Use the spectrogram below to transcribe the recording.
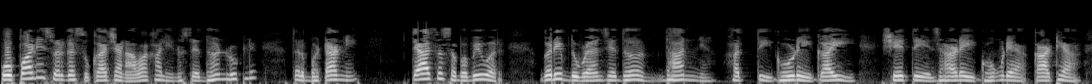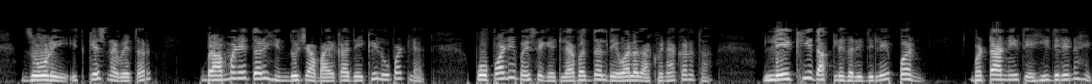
पोपांनी स्वर्ग सुखाच्या नावाखाली नुसते धन लुटले तर भटांनी त्याच सबबीवर गरीब दुबळ्यांचे धन धान्य हत्ती घोडे गायी शेते झाडे घोंगड्या काठ्या जोडे इतकेच नव्हे तर ब्राह्मणे तर हिंदूच्या बायका देखील उपटल्यात. पोपाने पैसे घेतल्याबद्दल देवाला दाखविण्याकरता लेखी दाखले तरी दिले पण भटांनी तेही दिले नाहीत.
